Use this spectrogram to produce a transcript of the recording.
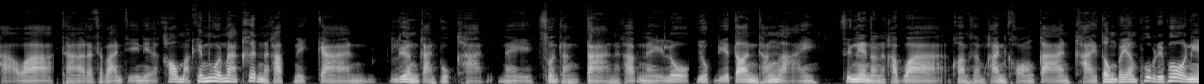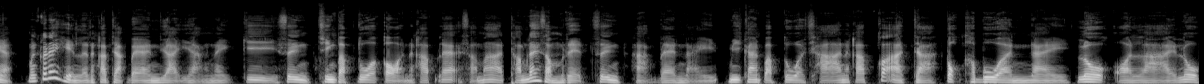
ข่าวว่าทางรัฐบาลจีนเนี่ยเข้ามาเข้มงวดมากขึ้นนะครับในการเรื่องการผูกขาดในส่วนต่างๆนะครับในโลกยุคดิจิตอลทั้งหลาย ซึ่งแน่นอนนะครับว่าความสำคัญของการขายตรงไปยังผู้บริโภคเนี่ยมันก็ได้เห็นแล้วนะครับจากแบรนด์ใหญ่อย่างไนกี้ซึ่งชิงปรับตัวก่อนนะครับและสามารถทำได้สำเร็จ ซึ่งหากแบรนด์ไหนมีการปรับตัวช้านะครับก็อาจจะตกขบวนในโลกออนไลน์ โลก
